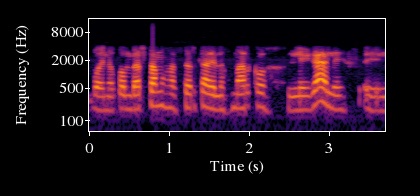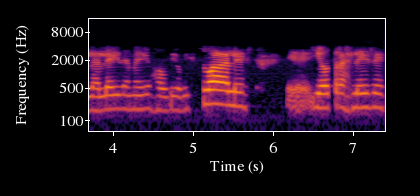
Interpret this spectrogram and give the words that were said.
bueno, conversamos acerca de los marcos legales, la ley de medios audiovisuales y otras leyes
